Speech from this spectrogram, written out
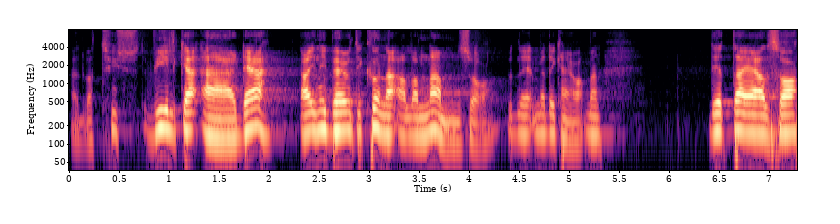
Det var tyst. Vilka är det? Ja, ni behöver inte kunna alla namn, så, men det kan jag. Men detta är alltså?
